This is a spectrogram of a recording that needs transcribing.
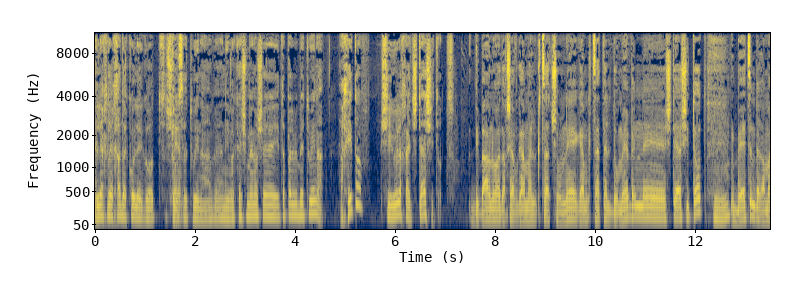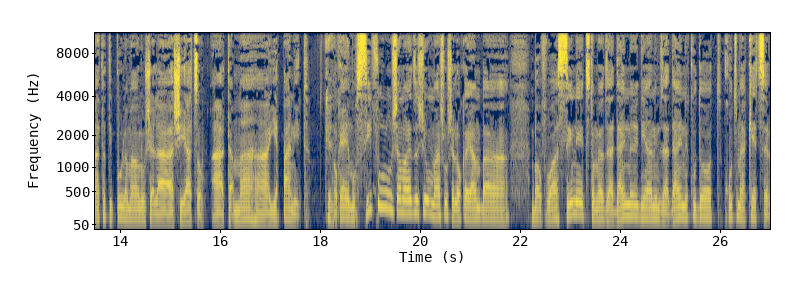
אלך לאחד הקולגות שעושה כן. טווינה, ואני אבקש ממנו שיטפל בי בטווינה. הכי טוב, שיהיו לך את שתי השיטות. דיברנו עד עכשיו גם על קצת שונה, גם קצת על דומה בין uh, שתי השיטות. בעצם ברמת הטיפול אמרנו של השיאצו, ההתאמה היפנית. כן. אוקיי, הם הוסיפו שם איזשהו משהו שלא קיים ב... ברפואה הסינית, זאת אומרת זה עדיין מרידיאנים, זה עדיין נקודות, חוץ מהקצב,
